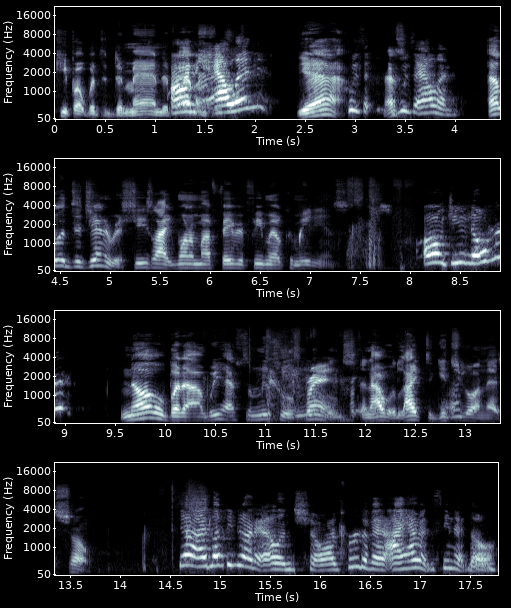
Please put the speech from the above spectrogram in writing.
keep up with the demand. If On Ellen, Ellen, yeah, who's that's who's Ellen? Ellen DeGeneres. She's like one of my favorite female comedians. Oh, do you know her? No, but uh, we have some mutual friends, and I would like to get you on that show. Yeah, I'd love to be on Ellen's show. I've heard of it. I haven't seen it though.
